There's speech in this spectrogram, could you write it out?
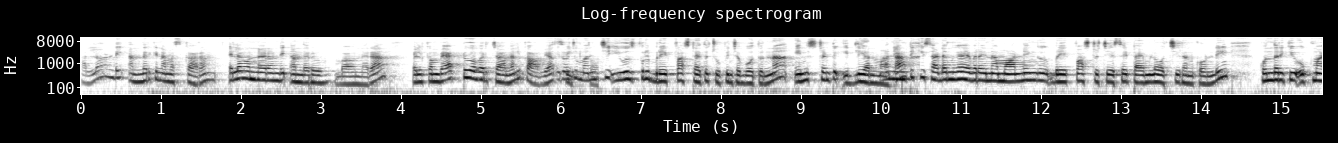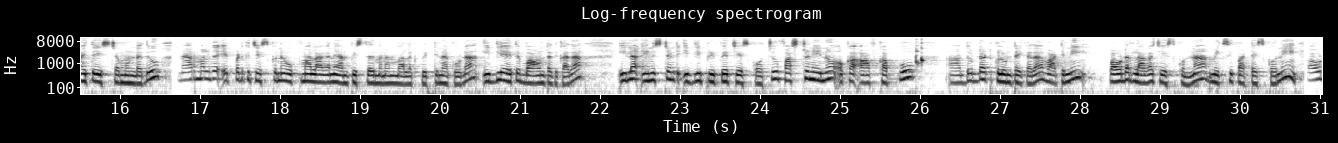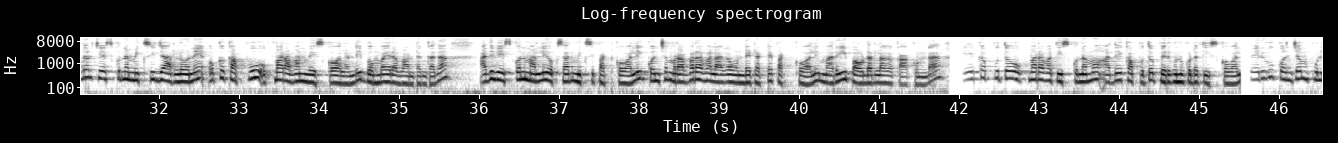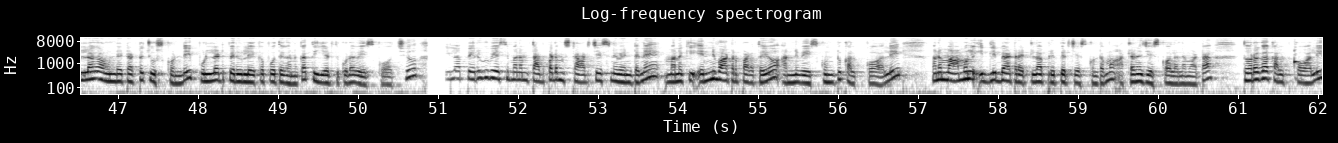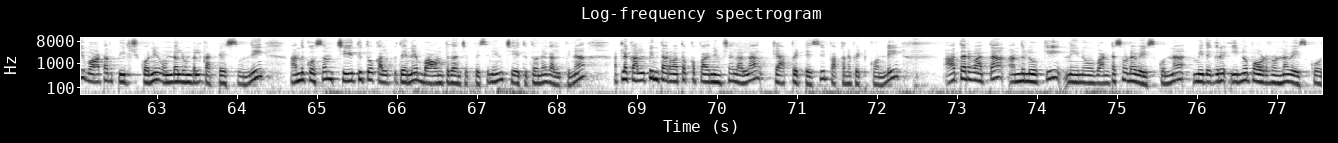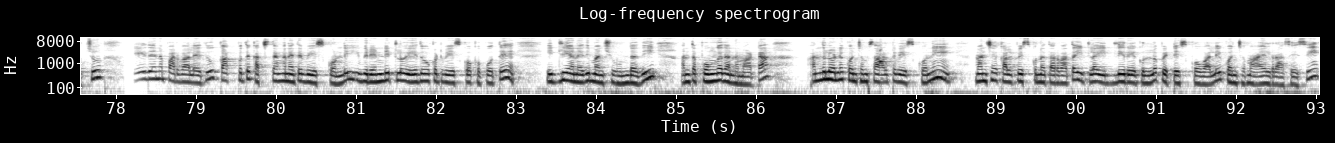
Hello అండి అందరికీ నమస్కారం. ఎలా ఉన్నారండి అందరూ? బాగున్నారా? Welcome back to our channel Kavya ఈరోజు మంచి యూస్ఫుల్ బ్రేక్ఫాస్ట్ అయితే చూపించబోతున్నా ఇన్స్టెంట్ ఇడ్లీ అనమాట ఇంటికి సడన్గా ఎవరైనా మార్నింగ్ బ్రేక్ఫాస్ట్ చేసే టైంలో వచ్చిరనుకోండి కొందరికి ఉప్మా అయితే ఇష్టం ఉండదు. నార్మల్గా ఎప్పటికి చేసుకునే ఉప్మా లాగానే అనిపిస్తుంది మనం వాళ్ళకి పెట్టినా కూడా. ఇడ్లీ అయితే బాగుంటుంది కదా. ఇలా ఇన్స్టెంట్ ఇడ్లీ ప్రిపేర్ చేసుకోవచ్చు. ఫస్ట్ నేను ఒక హాఫ్ కప్పు దొడ్డటుకులు ఉంటాయి కదా వాటిని పౌడర్ లాగా చేసుకున్న మిక్సీ పట్టేసుకొని పౌడర్ చేసుకున్న మిక్సీ జార్లోనే ఒక కప్పు ఉప్మా రవ్వను వేసుకోవాలండి. బొంబాయి రవ్వ అంటాం కదా. అది వేసుకొని మళ్ళీ ఒకసారి మిక్సీ పట్టుకోవాలి. కొంచెం రవ్వ రవ్వ లాగా ఉండేటట్టే పట్టుకోవాలి. మరీ పౌడర్ లాగా కాకుండా ఏ కప్పుతో ఉప్మా రవ్వ తీసుకున్నామో అదే కప్పుతో పెరుగును కూడా తీసుకోవాలి. పెరుగు కొంచెం పుల్లగా ఉండేటట్టు చూసుకోండి. పుల్లటి పెరుగు లేకపోతే కనుక తీయటిది కూడా వేసుకోవచ్చు. ఇలా పెరుగు వేసి మనం తడపడం స్టార్ట్ చేసిన వెంటనే మనకి ఎన్ని వాటర్ పడతాయో అన్ని వేసుకుంటూ కలుపుకోవాలి. మనం మామూలు ఇడ్లీ బ్యాటర్ ఎట్లా ప్రిపేర్ చేసుకుంటామో అట్లనే చేసుకోవాలన్నమాట. త్వరగా కలుపుకోవాలి. వాటర్ పీల్చుకొని ఉండలు ఉండలు కట్టేస్తుంది. అందుకోసం చేతితో కలిపితేనే బాగుంటుంది అని చెప్పేసి నేను చేతితోనే కలిపిన. అట్లా కలిపిన తర్వాత ఒక పది నిమిషాలు అలా క్యాప్ పెట్టేసి పక్కన పెట్టుకోండి. ఆ తర్వాత అందులోకి నేను వంట సోడా వేసుకున్న మీ దగ్గర ఇనో పౌడర్ ఉన్నా వేసుకోవచ్చు. ఏదైనా పర్వాలేదు కాకపోతే ఖచ్చితంగానైతే వేసుకోండి. ఇవి రెండిట్లో ఏదో ఒకటి వేసుకోకపోతే ఇడ్లీ అనేది మంచిగా ఉండదు అంత పొంగదన్నమాట. అందులోనే కొంచెం సాల్ట్ వేసుకొని మంచిగా కలిపేసుకున్న తర్వాత ఇట్లా ఇడ్లీ రేకుల్లో పెట్టేసుకోవాలి కొంచెం ఆయిల్ రాసేసి.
